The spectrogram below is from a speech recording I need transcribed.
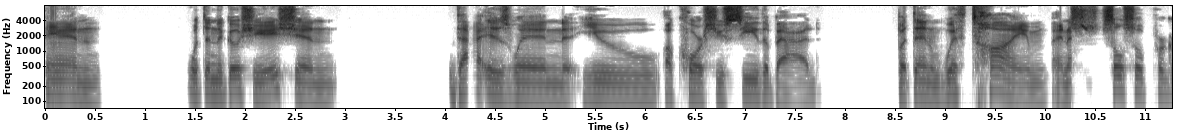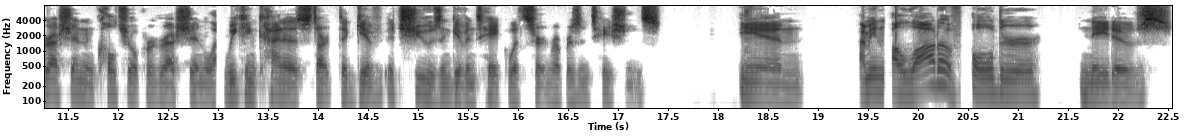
And with the negotiation, that is when you, of course, you see the bad, but then with time and social progression and cultural progression, like we can kind of start to give, choose and give and take with certain representations. And I mean, a lot of older natives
